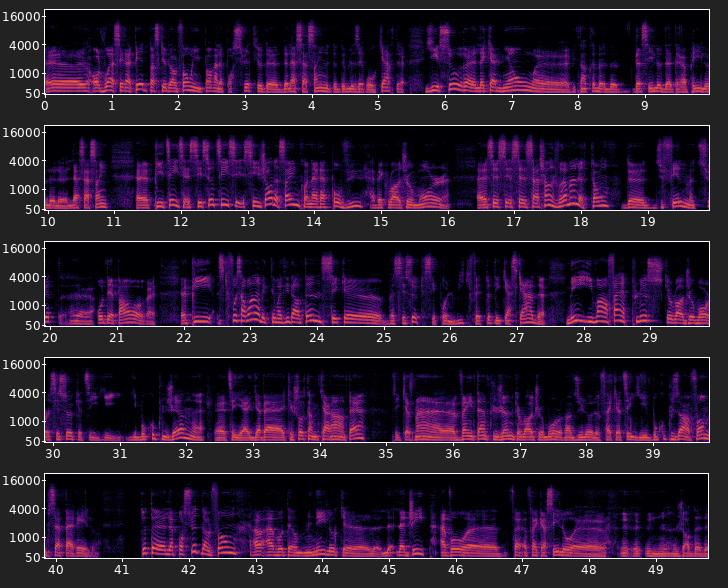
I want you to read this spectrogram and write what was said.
Euh, on le voit assez rapide parce que dans le fond, il part à la poursuite de, l'assassin de 004. Il est sur le camion, il est en train d'essayer d'attraper l'assassin. Puis, tu sais, c'est ça, c'est le genre de scène qu'on n'aurait pas vu avec Roger Moore. Euh, ça change vraiment le ton du film tout de suite euh, au départ. Euh, puis ce qu'il faut savoir avec Timothy Dalton, c'est que ben, c'est sûr que c'est pas lui qui fait toutes les cascades, mais il va en faire plus que Roger Moore. C'est sûr que il, est beaucoup plus jeune. il y avait quelque chose comme 40 ans c'est quasiment 20 ans plus jeune que Roger Moore rendu là. Fait que, il est beaucoup plus en forme, puis ça paraît. Là. Toute euh, la poursuite, dans le fond, elle, va terminer là, que la Jeep elle va euh, fracasser là, euh, une, genre de,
